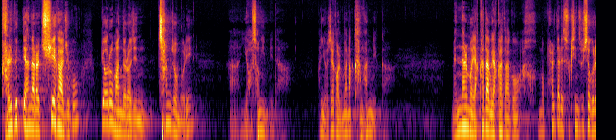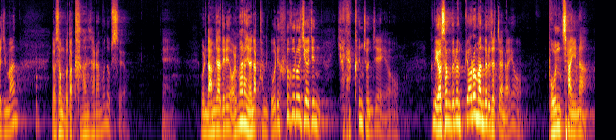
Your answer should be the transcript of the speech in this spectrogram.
갈비뼈 하나를 취해 가지고 뼈로 만들어진 창조물이 아, 여성입니다. 여자가 얼마나 강합니까? 맨날 뭐 약하다고 약하다고 아, 뭐 팔다리 쑥신 쑤셔 그러지만 여성보다 강한 사람은 없어요. 예. 우리 남자들이 얼마나 연약합니까? 우리 흙으로 지어진 연약한 존재예요. 근데 여성들은 뼈로 만들어졌잖아요. 본차이나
